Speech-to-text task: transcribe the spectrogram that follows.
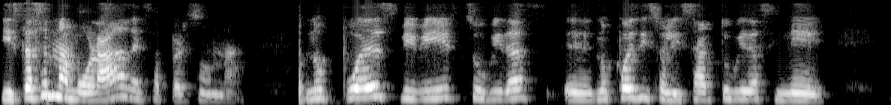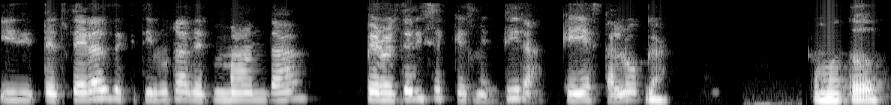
Y estás enamorada de esa persona. No puedes vivir su vida, eh, no puedes visualizar tu vida sin él. Y te enteras de que tiene una demanda, pero él te dice que es mentira, que ella está loca. Como todo.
